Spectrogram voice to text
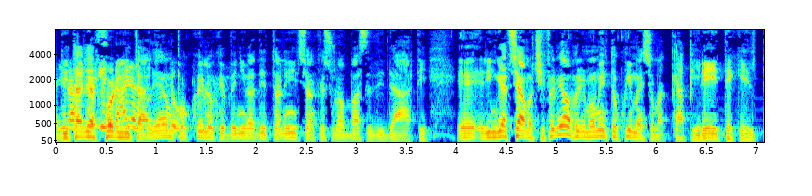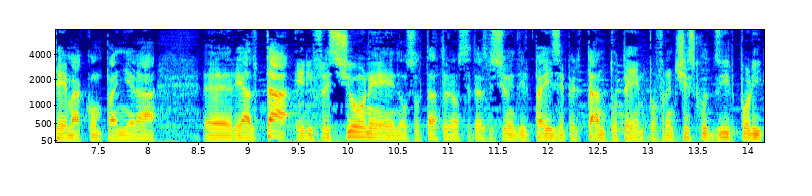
d'Italia fuori d'Italia, è un po' quello che veniva detto all'inizio anche sulla base di dati. Eh, ringraziamoci, fermiamo per il momento qui, ma insomma capirete che il tema accompagnerà eh, realtà e riflessione non soltanto le nostre trasmissioni del Paese per tanto tempo. Francesco Zirpoli,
